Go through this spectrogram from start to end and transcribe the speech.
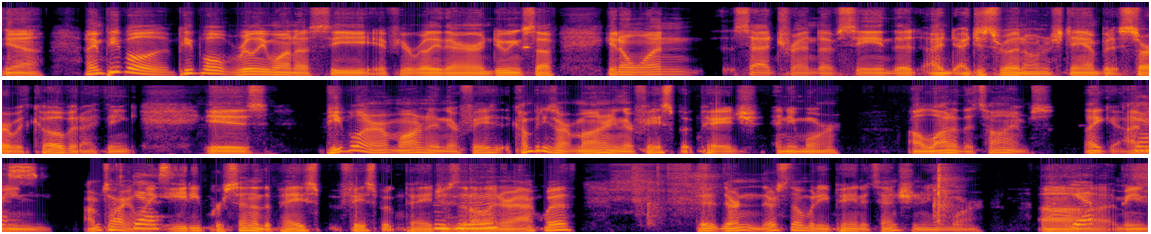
yeah i mean people people really want to see if you're really there and doing stuff you know one sad trend i've seen that I, I just really don't understand but it started with covid i think is people aren't monitoring their face companies aren't monitoring their facebook page anymore a lot of the times like i yes. mean i'm talking yes. like 80% of the page, facebook pages mm-hmm. that i'll mm-hmm. interact with there's nobody paying attention anymore uh, yep, I mean,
